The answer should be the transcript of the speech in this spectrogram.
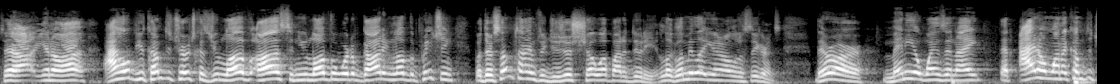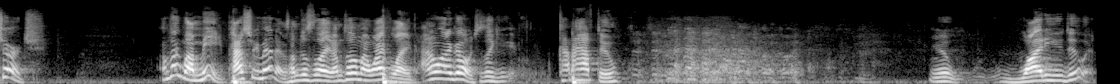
Say, you know, I, I hope you come to church because you love us and you love the Word of God and you love the preaching, but there's sometimes when you just show up out of duty. Look, let me let you know a little secrets. There are many a Wednesday night that I don't want to come to church. I'm talking about me, Pastor Jimenez. I'm just like, I'm telling my wife, like, I don't want to go. She's like, you kind of have to. you know, why do you do it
